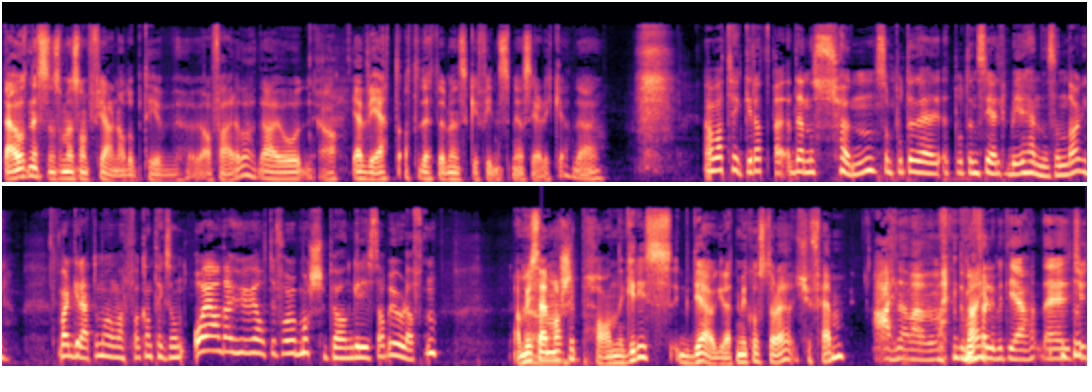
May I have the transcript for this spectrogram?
Det er jo nesten som en sånn fjernadoptiv affære. da. Det er jo, Ja. Jeg vet at dette mennesket fins, men jeg ser det ikke. Det er jo Jeg bare tenker at eh, denne sønnen som poten- potensielt blir hennes en dag Det hadde vært greit om han i hvert fall kan tenke sånn Å ja, det er hun vi alltid får marsipangris av på julaften. Ja, men Hvis det er marsipangris, det er jo greit. Hvor mye koster det? 25? Nei, nei, nei, nei, du må Nei. følge med tida. Det er,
